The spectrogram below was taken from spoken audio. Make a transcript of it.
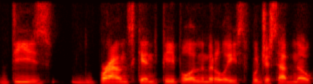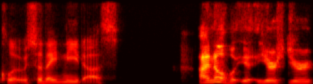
these brown skinned people in the Middle East would just have no clue, so they need us. I know, but you're you're.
